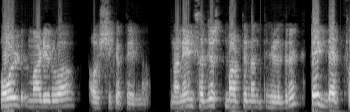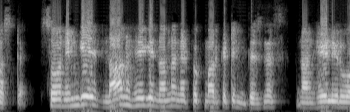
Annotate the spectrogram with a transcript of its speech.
ಹೋಲ್ಡ್ ಮಾಡಿರುವ ಅವಶ್ಯಕತೆ ಇಲ್ಲ. ನಾನೇನ್ ಸಜೆಸ್ಟ್ ಮಾಡ್ತೇನೆ ಅಂತ ಹೇಳಿದ್ರೆ ಟೇಕ್ ದಟ್ ಫಸ್ಟ್ ಸೊ ನಿಮ್ಗೆ ನಾನು ಹೇಗೆ ನನ್ನ ನೆಟ್ವರ್ಕ್ ಮಾರ್ಕೆಟಿಂಗ್ ಬಿಸ್ನೆಸ್ ನಾನು ಹೇಳಿರುವ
